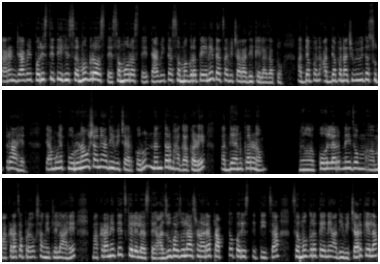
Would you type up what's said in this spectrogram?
कारण ज्यावेळी परिस्थिती ही समग्र असते समोर असते त्यावेळी त्या समग्रतेने त्याचा विचार आधी केला जातो. अध्यापन अध्यापनाची विविध सूत्र आहेत. त्यामुळे पूर्णांशाने आधी विचार करून नंतर भागाकडे अध्ययन करणं कोहलरने जो माकडाचा प्रयोग सांगितलेला आहे माकडाने तेच केलेलं असते आजूबाजूला असणाऱ्या प्राप्त परिस्थितीचा समग्रतेने आधी विचार केला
